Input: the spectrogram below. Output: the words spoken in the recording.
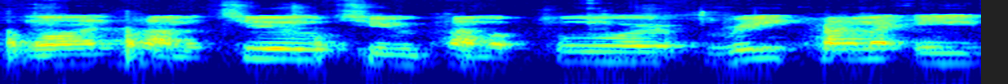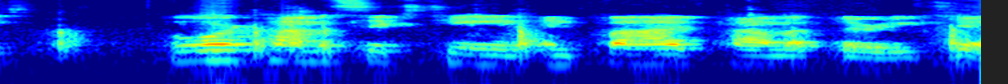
1, comma 2, 2, comma 4, 3, comma 8, 4, comma 16, and 5, comma 32.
